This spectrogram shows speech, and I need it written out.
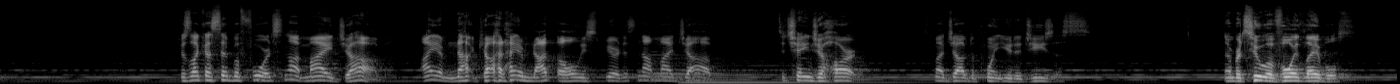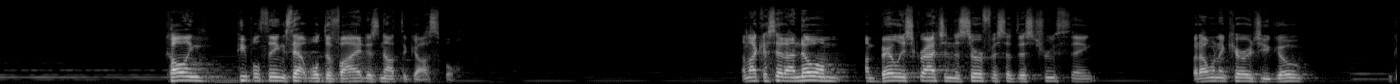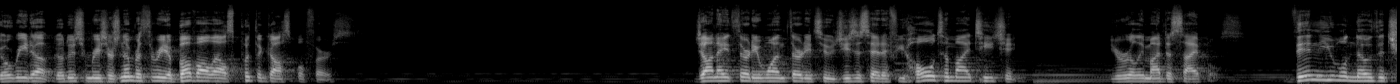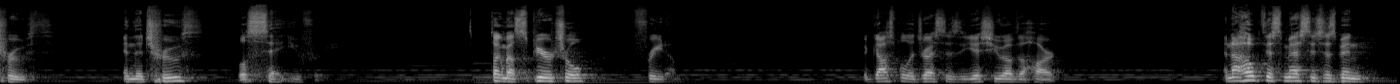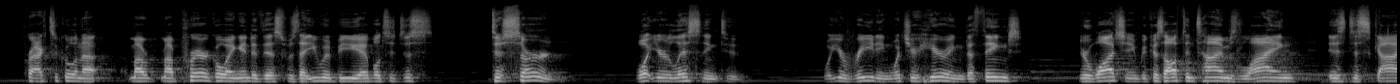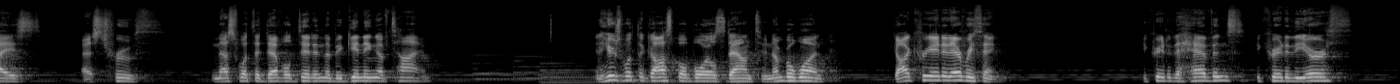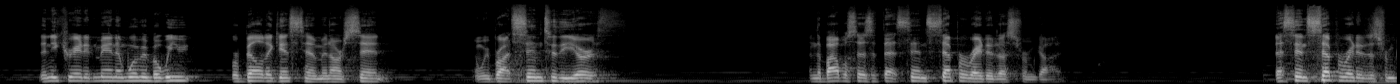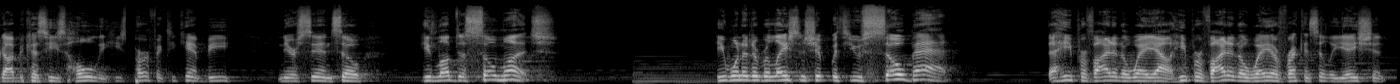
Because, like I said before, it's not my job. I am not God. I am not the Holy Spirit. It's not my job to change a heart. It's my job to point you to Jesus. Number two, avoid labels. Calling people things that will divide is not the gospel. And like I said, I know I'm, I'm barely scratching the surface of this truth thing, but I want to encourage you go, go read up, go do some research. Number three, above all else, put the gospel first. John 8, 31, 32, Jesus said, If you hold to my teaching, you're really my disciples. Then you will know the truth, and the truth will set you free. I'm talking about spiritual freedom. The gospel addresses the issue of the heart. And I hope this message has been practical. And I, my, my prayer going into this was that you would be able to just discern what you're listening to what you're reading, what you're hearing, the things you're watching, because oftentimes lying is disguised as truth. And that's what the devil did in the beginning of time. And here's what the gospel boils down to number one, God created everything. He created the heavens, He created the earth, then He created man and women, but we rebelled against Him in our sin. And we brought sin to the earth. And the Bible says that that sin separated us from God. That sin separated us from God because He's holy, He's perfect, He can't be near sin. So He loved us so much. He wanted a relationship with you so bad that He provided a way out. He provided a way of reconciliation.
